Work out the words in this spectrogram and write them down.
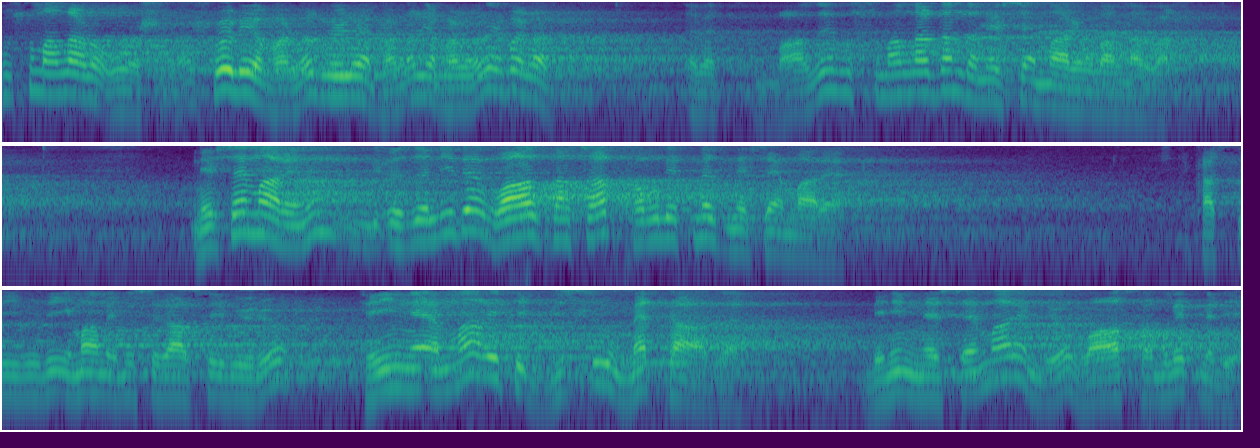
Müslümanlarla uğraşırlar. Şöyle yaparlar, böyle yaparlar, yaparlar, yaparlar. Evet, bazı Müslümanlardan da nefsi emmare olanlar var. Nefsi emmarenin bir özelliği de vaaz nasihat kabul etmez nefsi emmare. İşte kasti İmam Ebu Sirasi buyuruyor. Feinne emmareti bisu mettaze. Benim nefsi emmarem diyor, vaaz kabul etmedi.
